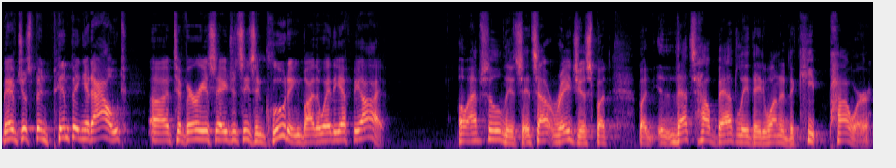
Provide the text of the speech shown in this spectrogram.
may have just been pimping it out uh, to various agencies, including, by the way, the FBI. Oh, absolutely. It's, it's outrageous, but, but that's how badly they wanted to keep power.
